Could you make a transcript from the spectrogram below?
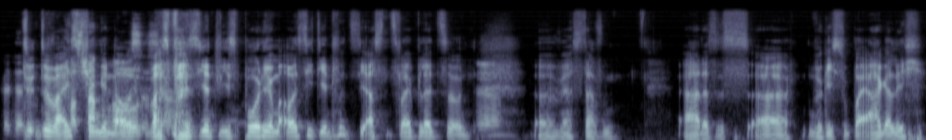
Wenn dann du, du weißt schon genau, ist, was ja. passiert, wie das Podium aussieht, jedenfalls die ersten zwei Plätze und Ja. äh, Verstappen. Ja, das ist äh, wirklich super ärgerlich.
